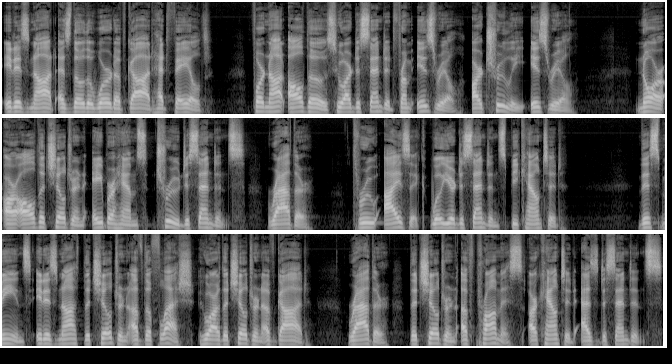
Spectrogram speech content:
It is not as though the word of God had failed, for not all those who are descended from Israel are truly Israel, nor are all the children Abraham's true descendants. Rather, through Isaac will your descendants be counted. This means it is not the children of the flesh who are the children of God. Rather, the children of promise are counted as descendants.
